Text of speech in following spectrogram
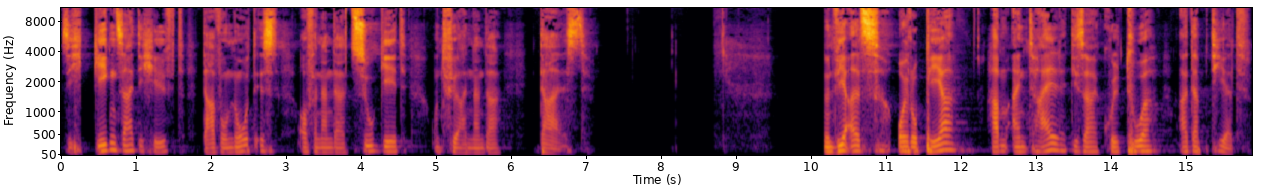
sich gegenseitig hilft, da wo Not ist, aufeinander zugeht und füreinander da ist. Nun, wir als Europäer haben einen Teil dieser Kultur adaptiert.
